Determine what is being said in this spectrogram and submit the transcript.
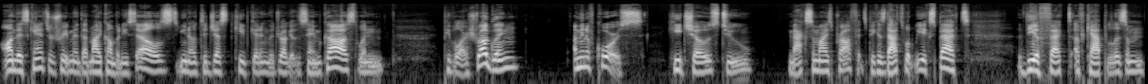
on this cancer treatment that my company sells, you know, to just keep getting the drug at the same cost when people are struggling, I mean, of course, he chose to maximize profits because that's what we expect the effect of capitalism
